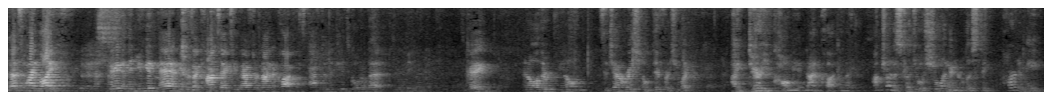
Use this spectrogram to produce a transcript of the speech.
That's my life. Okay, and then you get mad because I contact you after 9 o'clock. That's after the kids go to bed. Okay? And all other, you know, it's a generational difference. You're like, I dare you call me at 9 o'clock at night. I'm trying to schedule a showing on your listing. Pardon me.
